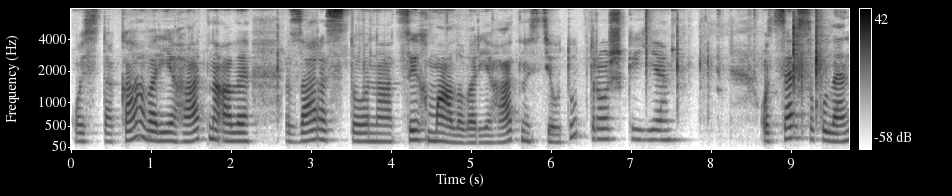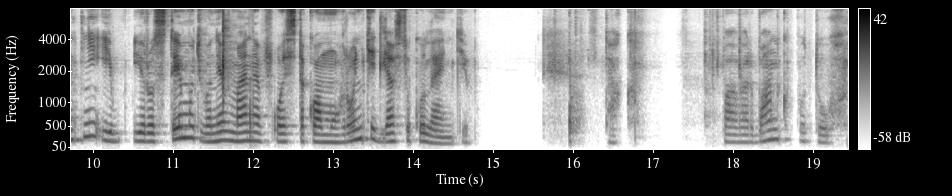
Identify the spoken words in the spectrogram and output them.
ось така варієгатна, але зараз то на цих мало варієгатності. Отут трошки є. Оце сукулентні і, і ростимуть вони в мене в ось такому ґрунті для сукулентів. Так, павербанк потух.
